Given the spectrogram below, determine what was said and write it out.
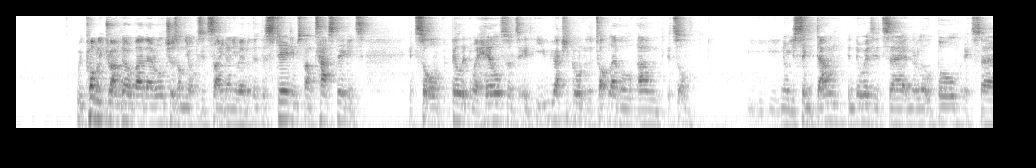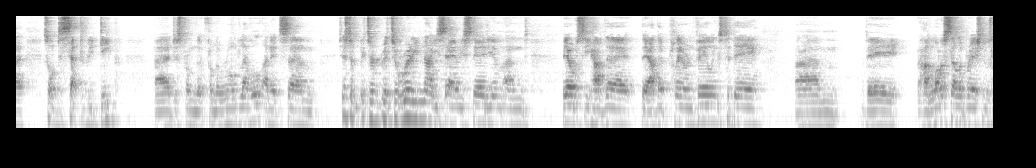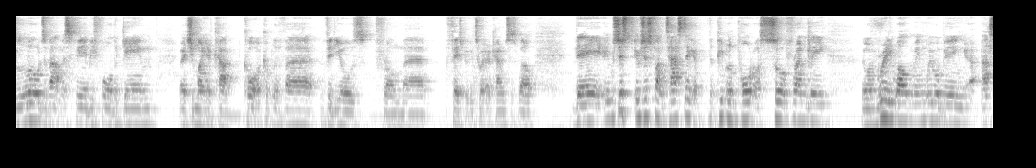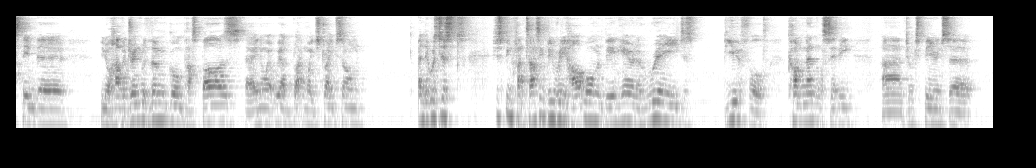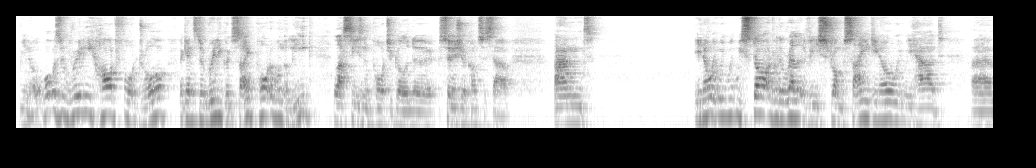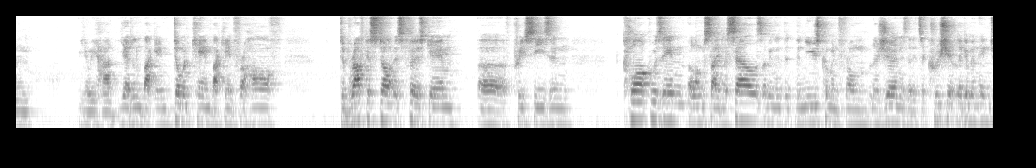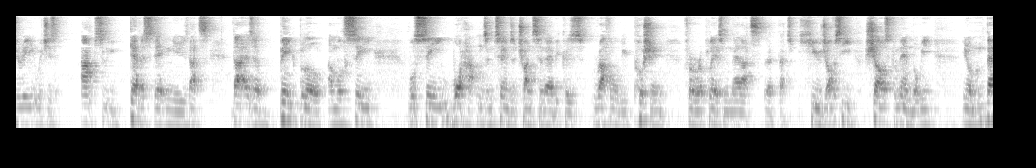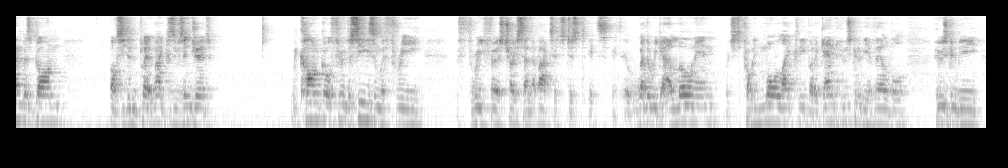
We probably drowned out by their ultras on the opposite side anyway. But the, the stadium's fantastic. It's it's sort of built into a hill, so it, you actually go into the top level and it's sort of you, you know you sink down into it. It's uh, in a little bowl. It's uh, sort of deceptively deep, uh, just from the from the road level, and it's. Um, just a, it's a it's a really nice airy stadium, and they obviously had their they had their player unveilings today. Um, they had a lot of celebration. There was loads of atmosphere before the game, which you might have caught, caught a couple of uh, videos from uh, Facebook and Twitter accounts as well. They it was just it was just fantastic. The people in Port are so friendly. They were really welcoming. We were being asked in to, you know, have a drink with them, going past bars. Uh, you know, we had black and white stripes on and it was just just been fantastic. It's been really heartwarming being here in a really just beautiful continental city and to experience a you know what was a really hard fought draw against a really good side. Porto won the league last season in Portugal under Sergio Conceição, and you know we, we started with a relatively strong side. You know we, we had. Um, you know, we had Yedlin back in, Dummett came back in for a half. Dubravka started his first game uh, of pre-season. Clark was in alongside Lascelles. I mean, the, the, news coming from Lejeune is that it's a cruciate ligament injury, which is absolutely devastating news. That's that is a big blow, and we'll see we'll see what happens in terms of transfer there because Rafa will be pushing for a replacement there. That's that, that's huge. Obviously, Schär's come in, but we, you know, Mbemba's gone. Obviously, didn't play tonight because he was injured we can't go through the season with three three first choice centre backs. It's just it's it, whether we get a loan in, which is probably more likely. But again, who's going to be available? Who's going to be,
